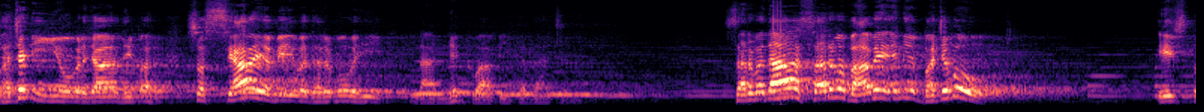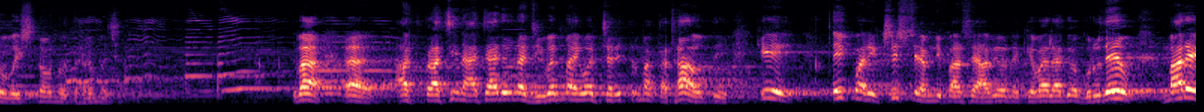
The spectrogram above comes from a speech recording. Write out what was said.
ભજનીયો વ્રજાધિપ સ્વસ્યાયમેવ ધર્મો હિ નાન્ય ક્વાપી કદાચ સર્વદા સર્વ ભાવે એને ભજવો. એ જ તો વૈષ્ણવનો ધર્મ છે. એવા પ્રાચીન આચાર્યોના જીવનમાં એવા ચરિત્રમાં કથા આવતી કે એકવાર એક શિષ્ય એમની પાસે આવ્યો અને કહેવા લાગ્યો, ગુરુદેવ, મારે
